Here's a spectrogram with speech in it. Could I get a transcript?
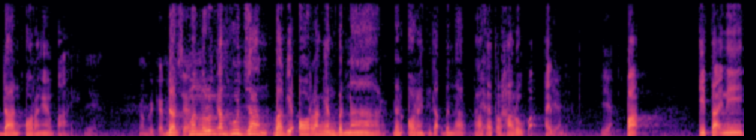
dan orang yang baik. Ya. Memberikan Dan hujan. menurunkan hujan bagi orang yang benar dan orang yang tidak benar. Pak, Ya. saya terharu Pak Ya. Ya. Pak, kita ini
